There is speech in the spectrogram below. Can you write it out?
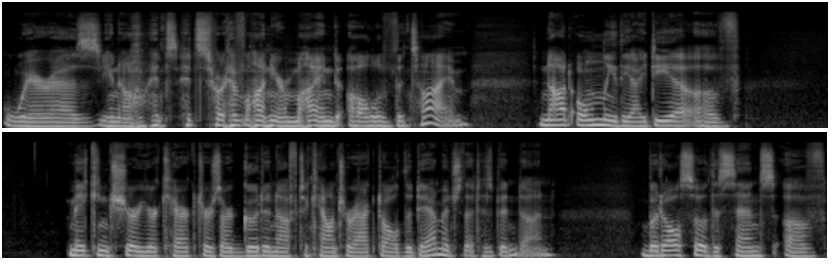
Whereas, you know, it's it's sort of on your mind all of the time. Not only the idea of making sure your characters are good enough to counteract all the damage that has been done, but also the sense of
